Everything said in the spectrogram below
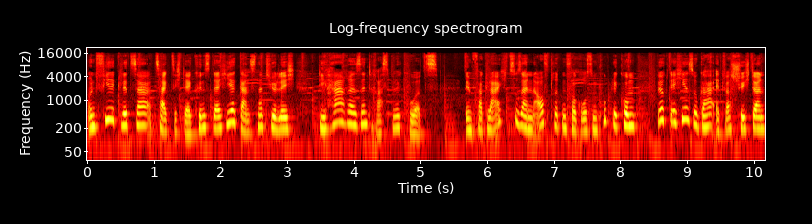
und viel Glitzer zeigt sich der Künstler hier ganz natürlich. Die Haare sind raspelkurz. Im Vergleich zu seinen Auftritten vor großem Publikum wirkt er hier sogar etwas schüchtern,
